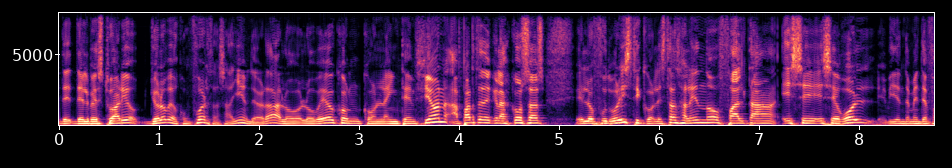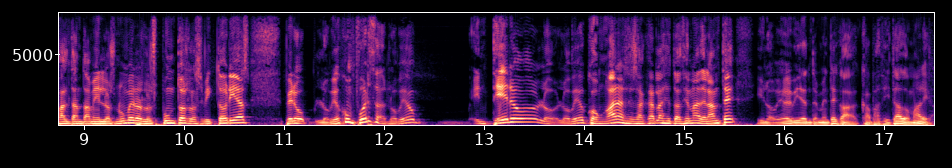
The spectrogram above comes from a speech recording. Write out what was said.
del vestuario. Yo lo veo con fuerzas a de verdad. Lo, lo, veo con, con la intención, aparte de que las cosas en lo futbolístico le están saliendo, falta ese, ese gol. Evidentemente faltan también los números, los puntos, las victorias, pero lo veo con fuerzas, lo veo entero, lo, veo con ganas de sacar la situación adelante y lo veo evidentemente capacitado, Mario.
